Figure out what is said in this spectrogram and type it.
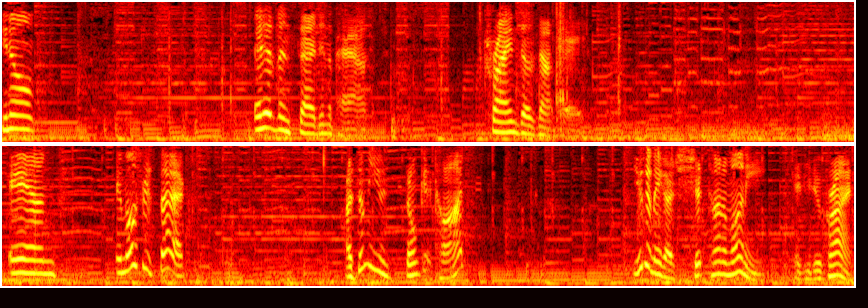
You know, it has been said in the past crime does not pay. And in most respects, assuming you don't get caught, you can make a shit ton of money if you do crime.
